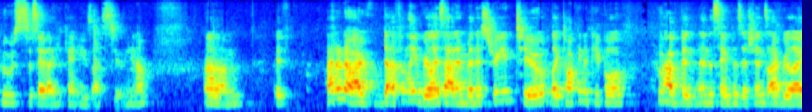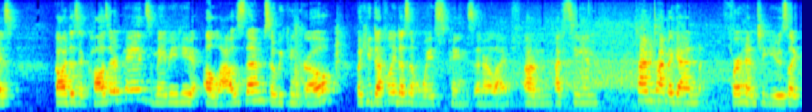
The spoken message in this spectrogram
who's to say that he can't use us too? You know, um, if I don't know, I've definitely realized that in ministry too. Like talking to people who have been in the same positions, I've realized God doesn't cause our pains. Maybe He allows them so we can grow, but He definitely doesn't waste pains in our life. Um, I've seen time and time again for Him to use like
